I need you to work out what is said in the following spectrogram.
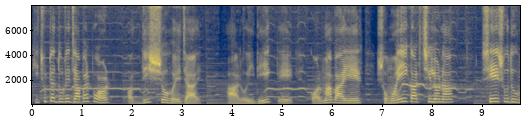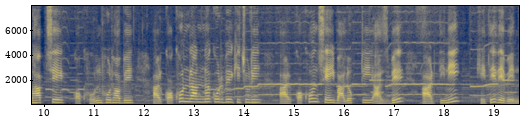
কিছুটা দূরে যাবার পর অদৃশ্য হয়ে যায়। আর ওই দিকে কর্মাবাইয়ের সময়ই কাটছিল না। সে শুধু ভাবছে, কখন ভোর হবে? আর কখন রান্না করবে খিচুড়ি? আর কখন সেই বালকটি আসবে? আর তিনি খেতে দেবেন।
